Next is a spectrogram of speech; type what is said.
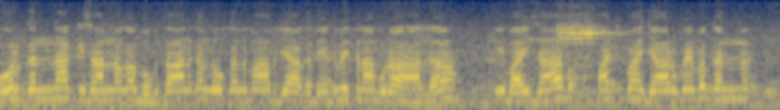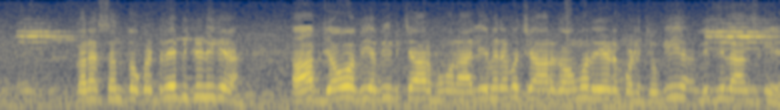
और गन्ना किसानों का भुगतान का लोकल में आप जाकर देख लो, इतना बुरा हाल है कि भाई साहब पाँच पाँच हज़ार रुपये पर गन्ना, कनेक्शन तो कट रहे बिजली के। आप जाओ, अभी अभी भी चार फ़ोन आ लिए, मेरे पास चार गाँव में रेड पड़ चुकी है विजिलेंस की।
